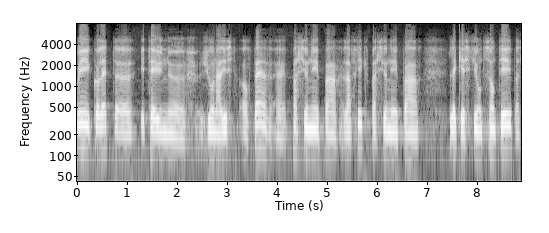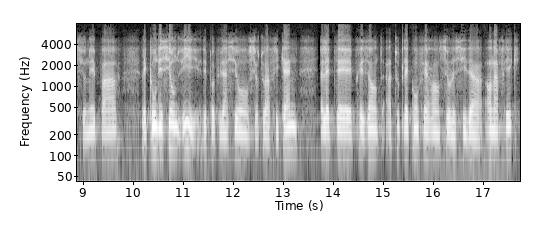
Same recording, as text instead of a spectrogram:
Oui, Colette euh, était une euh, journaliste hors pair, euh, passionnée par l'Afrique, passionnée par les questions de santé, passionnée par les conditions de vie des populations, surtout africaines. Elle était présente à toutes les conférences sur le sida en Afrique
